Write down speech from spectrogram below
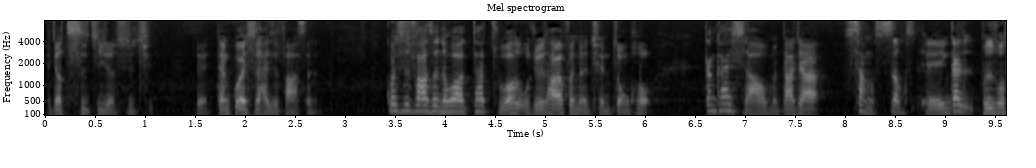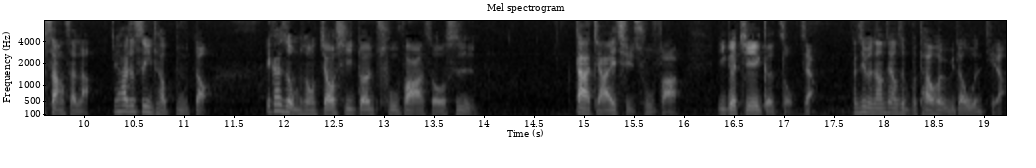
比较刺激的事情，对，但怪事还是发生。怪事发生的话，它主要我觉得它要分成前中后，刚开始啊，我们大家。上上呃，应该是不是说上山啦？因为它就是一条步道。一开始我们从礁溪端出发的时候是大家一起出发，一个接一个走这样。那基本上这样是不太会遇到问题啦，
